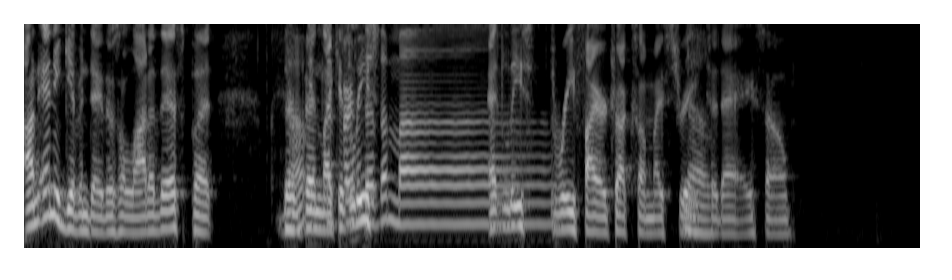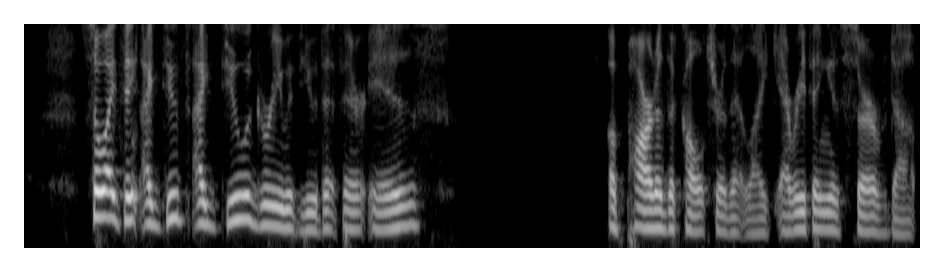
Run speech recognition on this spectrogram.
on any given day there's a lot of this, but there have been like at least at least three fire trucks on my street Yeah. today. So So I think I do I do agree with you that there is a part of the culture that like everything is served up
